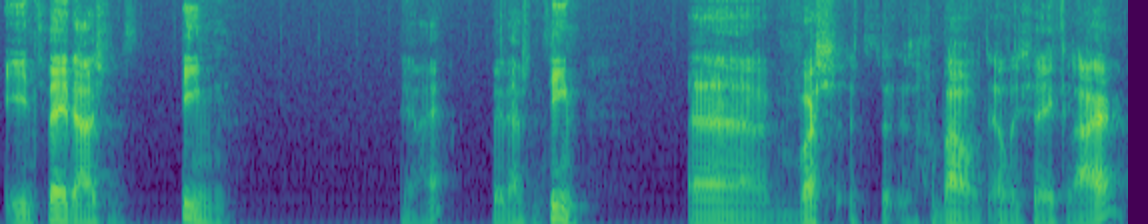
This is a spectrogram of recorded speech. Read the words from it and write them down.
in 2010, ja, hè, 2010, eh, was het, het gebouw, het LDC, klaar.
